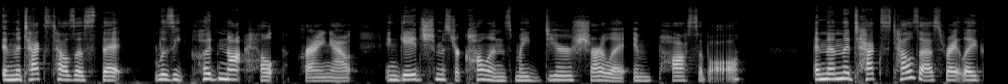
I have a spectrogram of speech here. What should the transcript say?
And the text tells us that Lizzie could not help crying out, Engaged to Mr. Collins, my dear Charlotte, impossible. And then the text tells us, right, like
